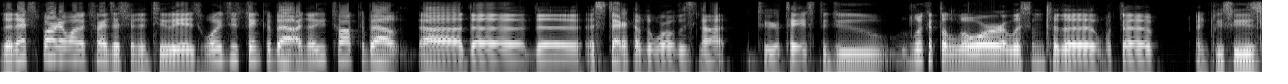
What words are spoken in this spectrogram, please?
the next part I want to transition into is what did you think about? I know you talked about uh, the the aesthetic of the world is not to your taste. Did you look at the lore or listen to the what the NPCs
